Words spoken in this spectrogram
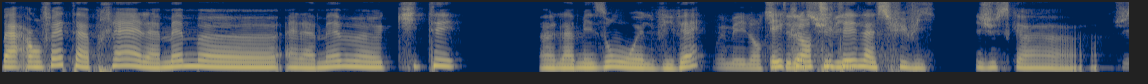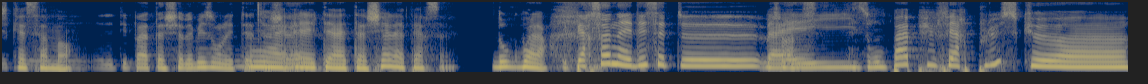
Bah, en fait, après, elle a même, euh, elle a même euh, quitté euh, la maison où elle vivait Oui, mais et l'entité que l'a l'entité suivie. l'a suivie jusqu'à jusqu'à sa mort. Elle n'était pas attachée à la maison, elle était Ouais, attachée à elle elle. était attachée à la personne. Donc voilà. Et personne n'a aidé cette. Bah, enfin, ils n'ont pas pu faire plus que.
